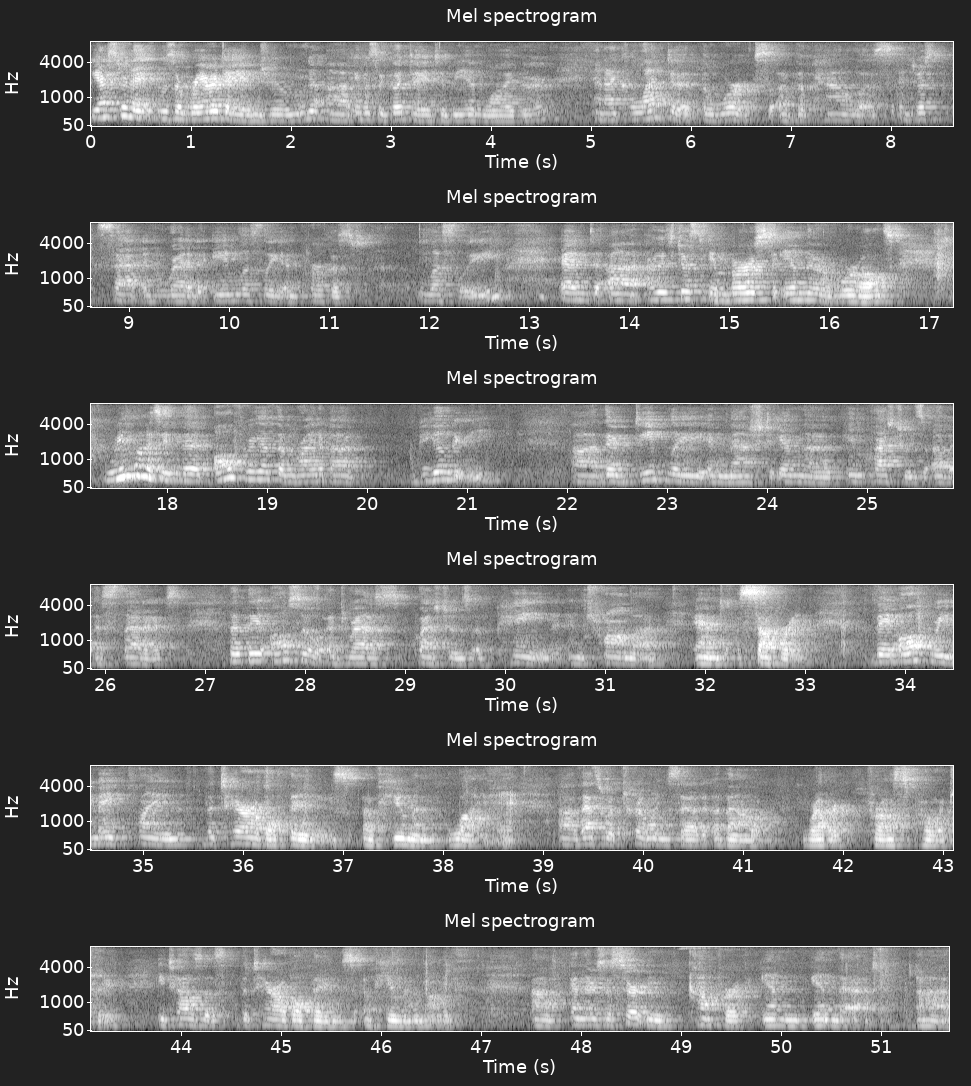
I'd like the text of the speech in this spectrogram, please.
Yesterday it was a rare day in June. Uh, it was a good day to be in Widener. And I collected the works of the panelists and just sat and read aimlessly and purposelessly. And uh, I was just immersed in their worlds, realizing that all three of them write about beauty. Uh, they're deeply enmeshed in the in questions of aesthetics, but they also address questions of pain and trauma and suffering. They all three make plain the terrible things of human life. Uh, that's what Trilling said about Robert Frost's poetry. He tells us the terrible things of human life. Uh, and there's a certain comfort in, in that. Uh,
